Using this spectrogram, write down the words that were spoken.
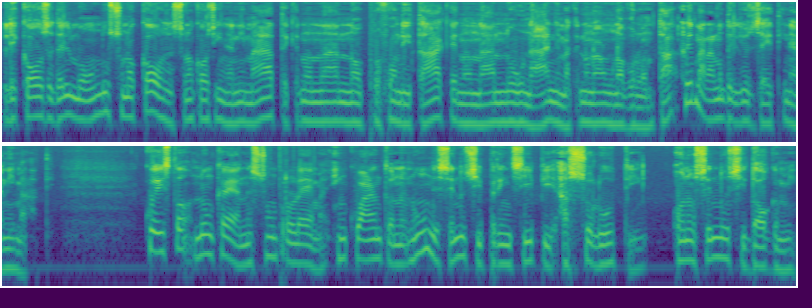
le cose del mondo sono cose, sono cose inanimate che non hanno profondità, che non hanno un'anima, che non hanno una volontà, rimarranno degli oggetti inanimati. Questo non crea nessun problema, in quanto non essendoci principi assoluti o non essendoci dogmi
